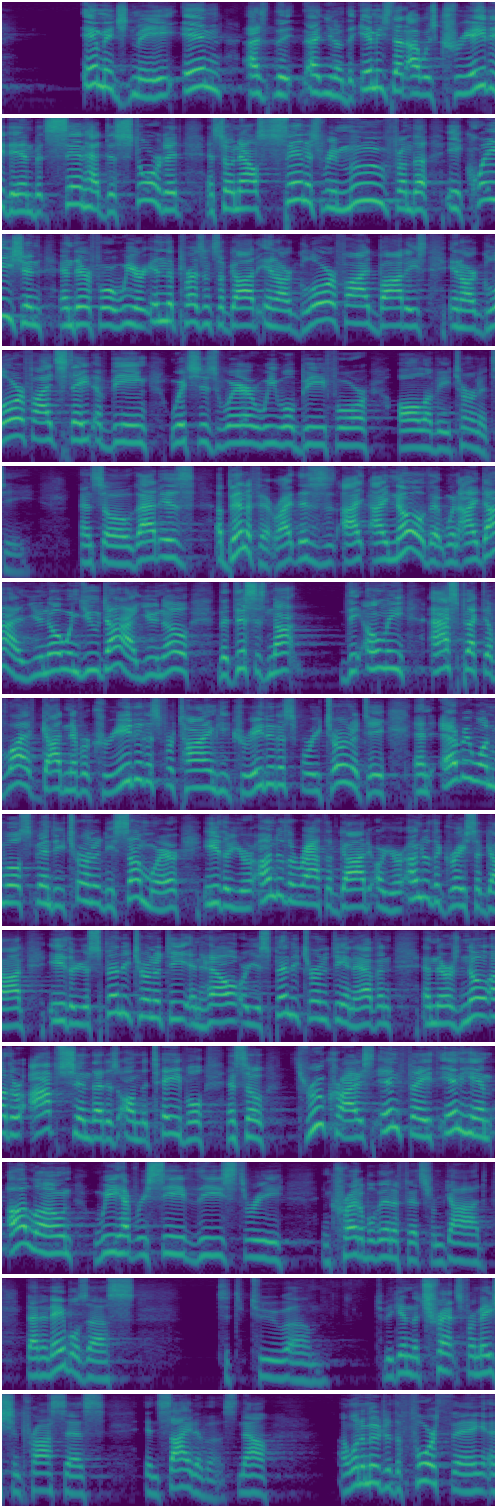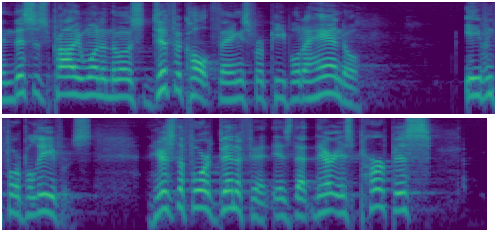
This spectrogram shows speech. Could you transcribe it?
imaged me in as the uh, you know the image that I was created in, but sin had distorted, and so now sin is removed from the equation, and therefore we are in the presence of God in our glorified bodies, in our glorified state of being, which is where we will be for all of eternity. And so that is a benefit, right? This is I, I know that when I die, you know when you die, you know that this is not the only aspect of life. God never created us for time, He created us for eternity, and everyone will spend eternity somewhere. Either you're under the wrath of God or you're under the grace of God. Either you spend eternity in hell or you spend eternity in heaven, and there is no other option that is on the table. And so, through Christ, in faith, in Him alone, we have received these three incredible benefits from God that enables us to, to um, to begin the transformation process inside of us. Now, I want to move to the fourth thing, and this is probably one of the most difficult things for people to handle, even for believers. Here's the fourth benefit is that there is purpose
